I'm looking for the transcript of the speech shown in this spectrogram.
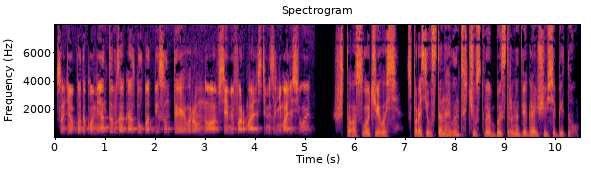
Судя по документам, заказ был подписан Тейлором, но всеми формальностями занимались вы». «Что случилось?» — спросил Стэн Айленд, чувствуя быстро надвигающуюся беду.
